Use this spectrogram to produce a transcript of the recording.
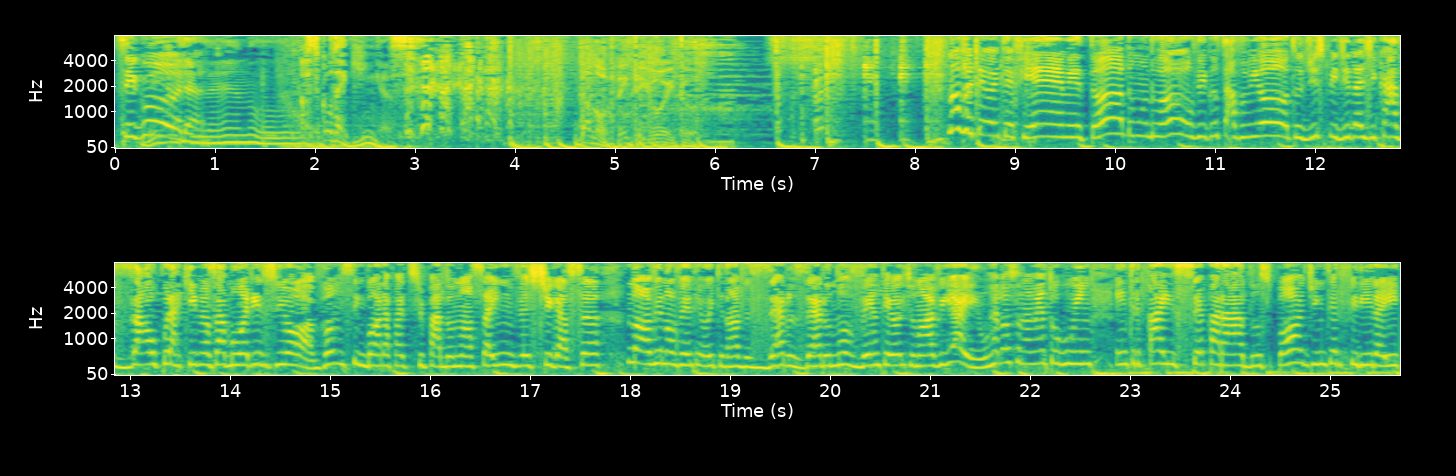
segura. As coleguinhas. da 98. 98 FM, todo mundo ouve, Gustavo Mioto, despedida de casal por aqui, meus amores. E ó, vamos embora participar da nossa investigação 998900989. E aí, um relacionamento ruim entre pais separados pode interferir aí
